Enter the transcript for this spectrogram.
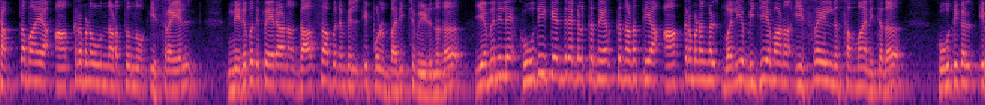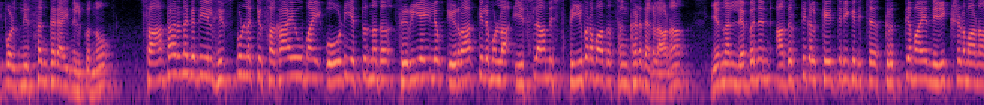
ശക്തമായ ആക്രമണവും നടത്തുന്നു ഇസ്രയേൽ. നിരവധി പേരാണ് ഗാസ മുനമ്പിൽ ഇപ്പോൾ ഭരിച്ചു വീഴുന്നത്. യമനിലെ ഹൂതി കേന്ദ്രങ്ങൾക്ക് നേർക്ക് നടത്തിയ ആക്രമണങ്ങൾ വലിയ വിജയമാണ് ഇസ്രയേലിന് സമ്മാനിച്ചത്. ഹൂതികൾ ഇപ്പോൾ നിസ്സംഗരായി നിൽക്കുന്നു. സാധാരണഗതിയിൽ ഹിസ്ബുള്ളയ്ക്ക് സഹായവുമായി ഓടിയെത്തുന്നത് സിറിയയിലും ഇറാഖിലുമുള്ള ഇസ്ലാമിസ്റ്റ് തീവ്രവാദ സംഘടനകളാണ്. എന്നാൽ ലെബനൻ അതിർത്തികൾ കേന്ദ്രീകരിച്ച് കൃത്യമായ നിരീക്ഷണമാണ്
